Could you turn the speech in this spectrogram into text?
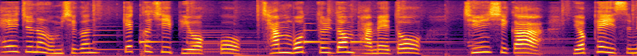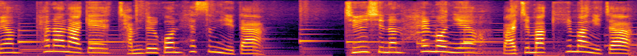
해주는 음식은 깨끗이 비웠고 잠 못 들던 밤에도 지은 씨가 옆에 있으면 편안하게 잠들곤 했습니다. 지은 씨는 할머니의 마지막 희망이자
